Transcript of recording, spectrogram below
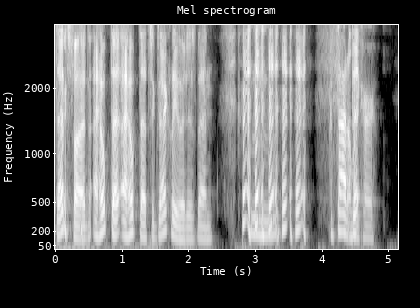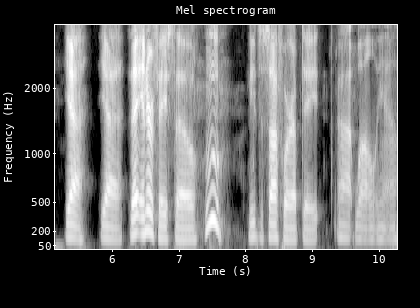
that's fun. I hope that I hope that's exactly what it is then. It sounded like her. Yeah, yeah. That interface though, whew, needs a software update. Uh, well, yeah.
